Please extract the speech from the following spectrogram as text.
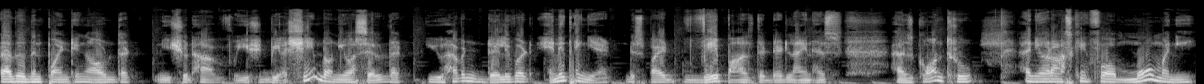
rather than pointing out that you should have you should be ashamed on yourself that you haven't delivered anything yet despite way past the deadline has has gone through and you're asking for more money.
